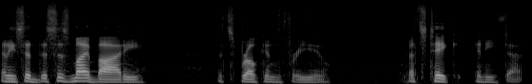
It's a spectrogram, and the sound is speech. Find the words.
And he said, This is my body that's broken for you. Let's take and eat that.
